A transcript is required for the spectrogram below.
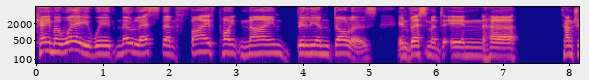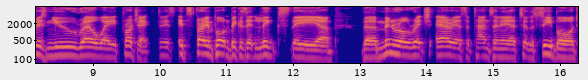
came away with no less than $5.9 billion investment in her country's new railway project. It's, it's very important because it links the um, the mineral-rich areas of Tanzania to the seaboard,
